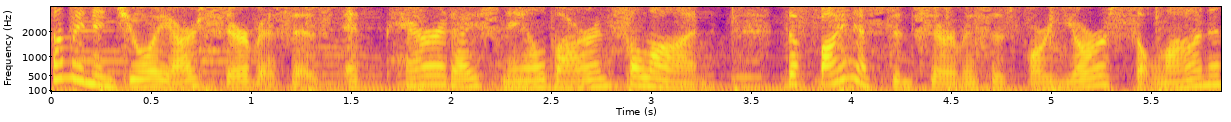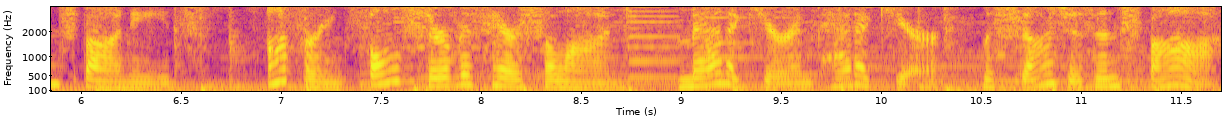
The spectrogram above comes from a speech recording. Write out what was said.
Come and enjoy our services at Paradise Nail Bar and Salon, the finest in services for your salon and spa needs. Offering full service hair salon, manicure and pedicure, massages and spa.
